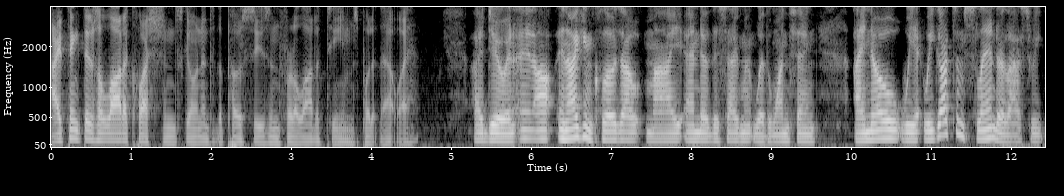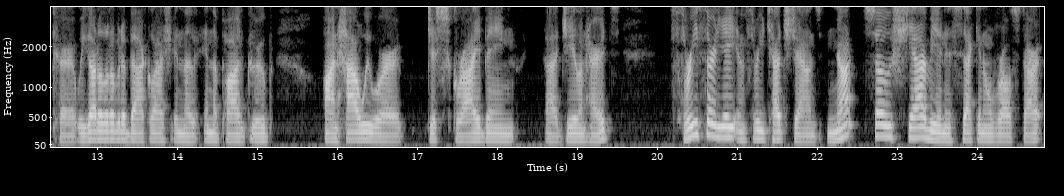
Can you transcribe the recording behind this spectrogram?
I think there's a lot of questions going into the postseason for a lot of teams. Put it that way. I do, and and I and I can close out my end of the segment with one thing. I know we we got some slander last week, Kurt. We got a little bit of backlash in the in the pod group on how we were describing uh, Jalen Hurts. 338 and three touchdowns. Not so shabby in his second overall start.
